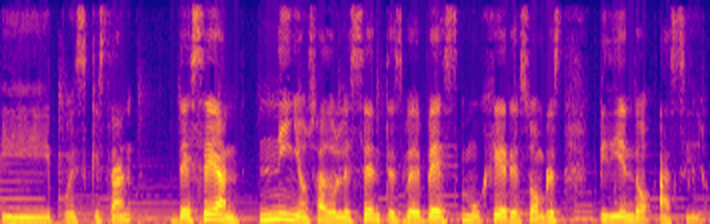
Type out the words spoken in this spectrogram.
y pues que están desean niños, adolescentes, bebés, mujeres, hombres pidiendo asilo.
